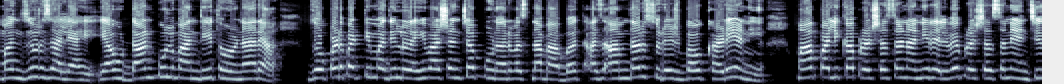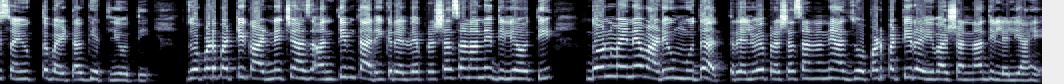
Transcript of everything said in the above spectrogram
मंजूर झाले आहे. या उड्डाण पूल बांधित होणाऱ्या झोपडपट्टीमधील रहिवाशांच्या पुनर्वसनाबाबत आज आमदार सुरेशभाऊ खाडे यांनी महापालिका प्रशासन आणि रेल्वे प्रशासन यांची संयुक्त बैठक घेतली होती. झोपडपट्टी काढण्याची आज अंतिम तारीख रेल्वे प्रशासनाने दिली होती. दोन महिने वाढीव मुदत रेल्वे प्रशासनाने आज झोपडपट्टी रहिवाशांना दिलेली आहे.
